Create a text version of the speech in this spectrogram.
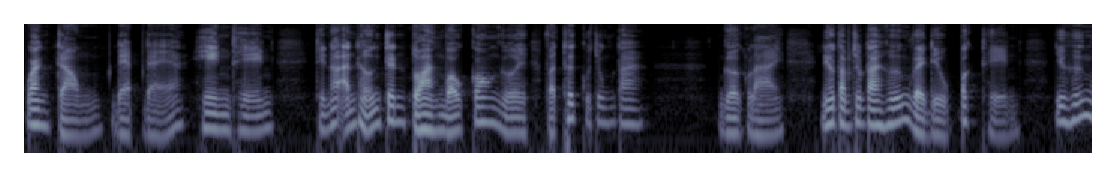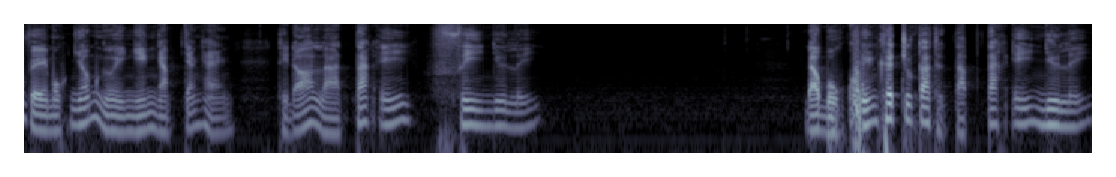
quan trọng, đẹp đẽ, hiền thiện, thì nó ảnh hưởng trên toàn bộ con người và thức của chúng ta. Ngược lại, nếu tâm chúng ta hướng về điều bất thiện, như hướng về một nhóm người nghiện ngập chẳng hạn, thì đó là tác ý phi như lý. Đạo buộc khuyến khích chúng ta thực tập tác ý như lý.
